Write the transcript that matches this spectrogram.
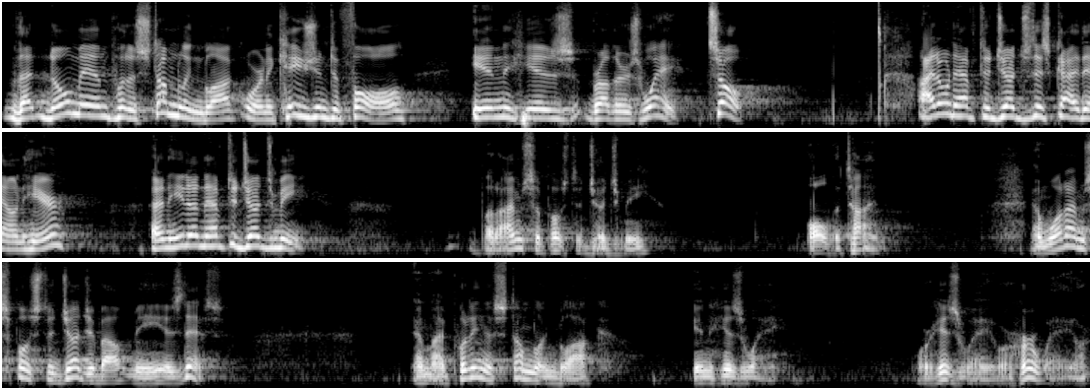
that no man put a stumbling block or an occasion to fall in his brother's way. So, I don't have to judge this guy down here, and he doesn't have to judge me. But I'm supposed to judge me all the time. And what I'm supposed to judge about me is this Am I putting a stumbling block in his way, or his way, or her way? Or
